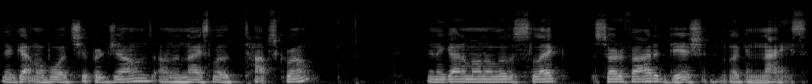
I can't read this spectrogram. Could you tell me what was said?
Then got my boy Chipper Jones on a nice little top Chrome. Then I got him on a little select certified edition, looking nice.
